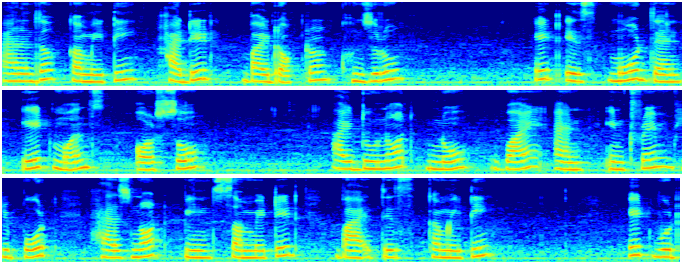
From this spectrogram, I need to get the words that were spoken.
another committee headed by Dr. Kunzru. It is more than 8 months or so. I do not know why an interim report has not been submitted by this committee. It would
